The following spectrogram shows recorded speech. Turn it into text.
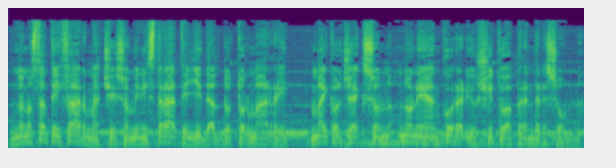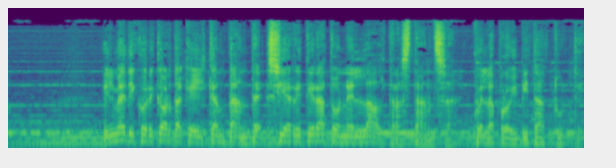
Nonostante i farmaci somministratigli dal dottor Murray, Michael Jackson non è ancora riuscito a prendere sonno. Il medico ricorda che il cantante si è ritirato nell'altra stanza, quella proibita a tutti.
